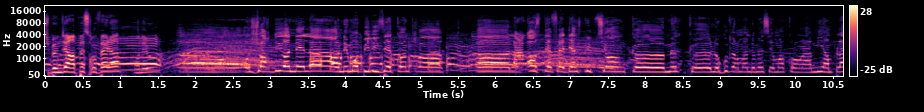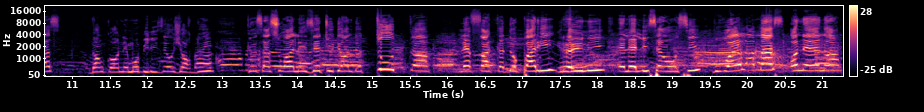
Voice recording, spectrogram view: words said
Tu peux me dire un peu ce qu'on fait là? On est où? Euh, Aujourd'hui, on est là, on est mobilisé contre euh, la hausse des frais d'inscription que, que le gouvernement de M. Macron a mis en place. Donc, on est mobilisé aujourd'hui, que ce soit les étudiants de toutes les facs de Paris réunis et les lycéens aussi. Vous voyez la masse, on est énorme.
